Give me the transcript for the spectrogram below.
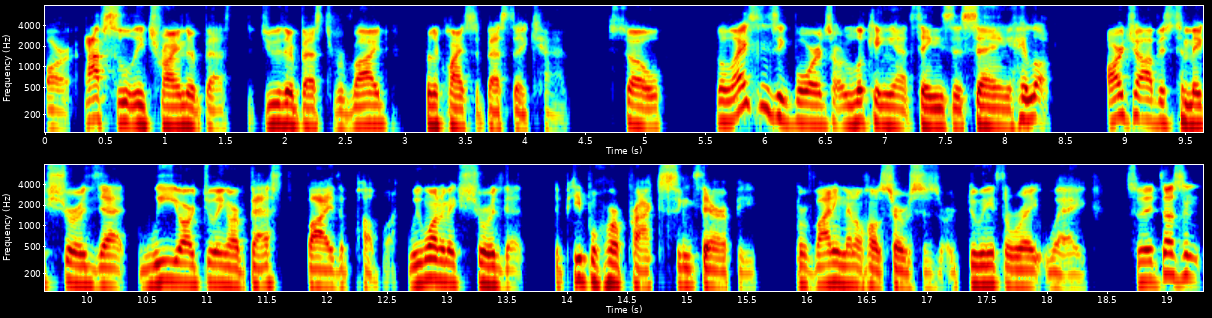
are absolutely trying their best to do their best to provide for the clients the best they can. So the licensing boards are looking at things as saying, hey, look, our job is to make sure that we are doing our best by the public. We want to make sure that the people who are practicing therapy, providing mental health services, are doing it the right way so it doesn't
